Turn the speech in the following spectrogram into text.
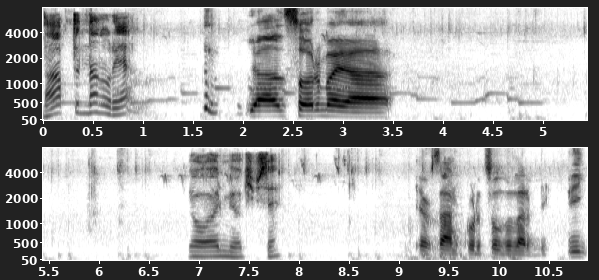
Ne yaptın lan oraya? Ya sorma ya. Yo ölmüyor kimse. Yok tamam kurtuldular. Bir, bir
